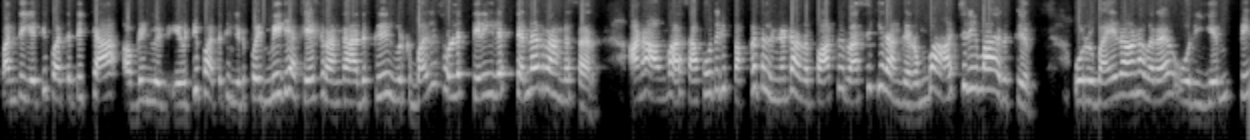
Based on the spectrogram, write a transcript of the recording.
வந்து எட்டி பார்த்துட்டு கே அப்படின்னு வெட்டி- எட்டி பார்த்துட்டு இங்கிட்டு போய் மீடியா கேக்குறாங்க. அதுக்கு இவருக்கு பதில் சொல்ல தெரியல திணறாங்க சார். ஆனா அவங்க சகோதரி பக்கத்துல நின்றுட்டு அதை பார்த்து ரசிக்கிறாங்க. ரொம்ப ஆச்சரியமா இருக்கு. ஒரு வயதானவரை ஒரு எம்பி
